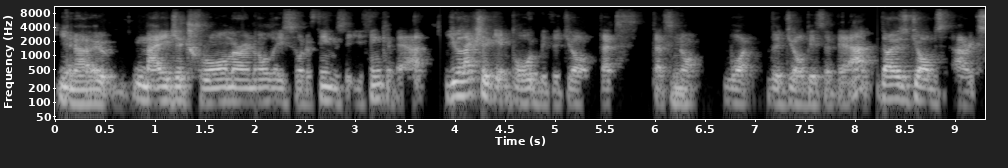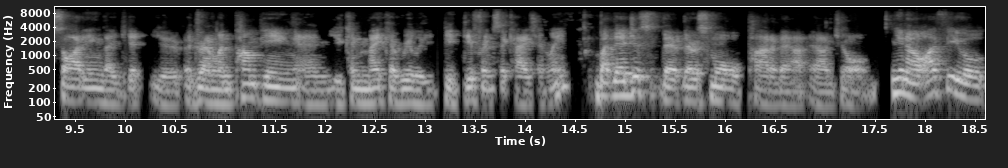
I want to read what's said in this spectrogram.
you know, major trauma and all these sort of things that you think about, you'll actually get bored with the job. That's that's not what the job is about. Those jobs are exciting. They get your adrenaline pumping and you can make a really big difference occasionally. But they're just, they're, they're a small part of our, our job. You know, I feel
